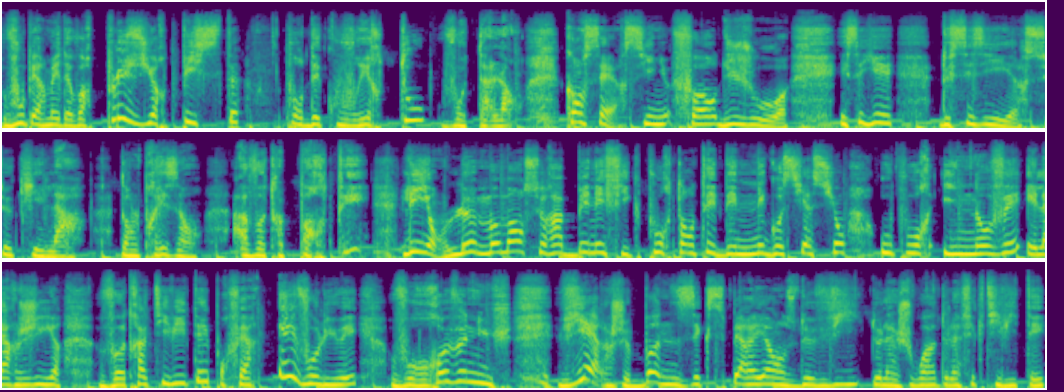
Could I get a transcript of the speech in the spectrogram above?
vous permet d'avoir plusieurs pistes pour découvrir tous vos talents. Cancer, signe fort du jour. Essayez de saisir ce qui est là, dans le présent, à votre portée. Lion, le moment sera bénéfique pour tenter des négociations ou pour innover, élargir votre activité, pour faire évoluer vos revenus. Vierge, bonnes expériences de vie, de la joie, de l'affectivité.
